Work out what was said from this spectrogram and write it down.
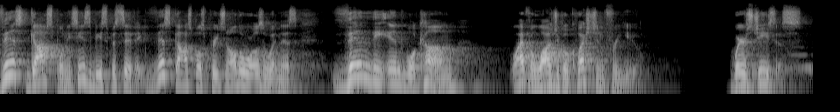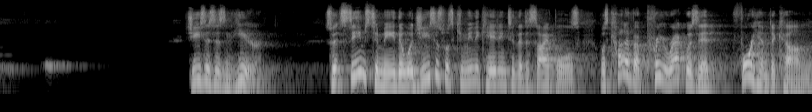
this gospel, and he seems to be specific, this gospel is preached in all the world as a witness, then the end will come. Well, I have a logical question for you. Where's Jesus? Jesus isn't here. So it seems to me that what Jesus was communicating to the disciples was kind of a prerequisite for him to come,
